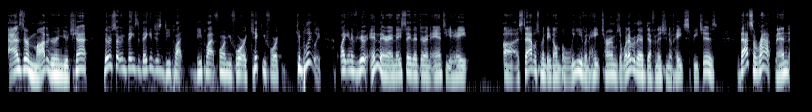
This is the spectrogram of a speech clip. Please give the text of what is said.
as they're monitoring your chat, there are certain things that they can just deplat- deplatform you for or kick you for completely. Like, and if you're in there and they say that they're an anti-hate uh, establishment, they don't believe in hate terms or whatever their definition of hate speech is, that's a wrap, man.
